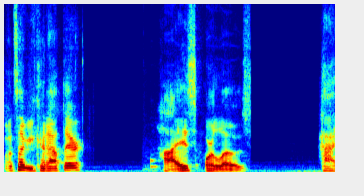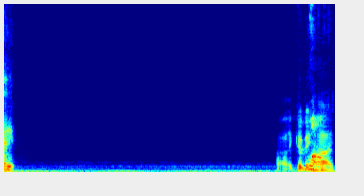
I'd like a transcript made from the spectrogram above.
What's up? You cut out there? Highs or lows? Hi. I like getting Well- high.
